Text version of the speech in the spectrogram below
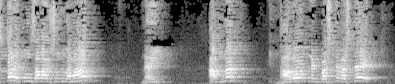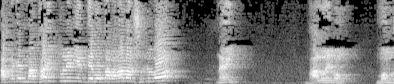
স্তরে পৌঁছাবার সুযোগ আমার নেই। আপনার ভালো আপনাকে বাঁচতে বাঁচতে আপনাকে মাথায় তুলে নিয়ে দেবতা বানাবার সুযোগও নেই। ভালো এবং মন্দ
